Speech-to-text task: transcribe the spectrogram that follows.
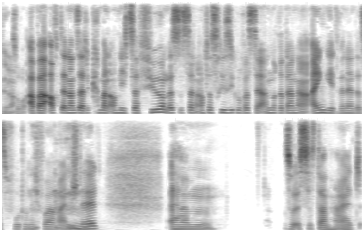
Ja. So, aber auf der anderen Seite kann man auch nichts dafür und das ist dann auch das Risiko, was der andere dann eingeht, wenn er das Foto nicht vorher reinstellt. ähm, so ist es dann halt.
